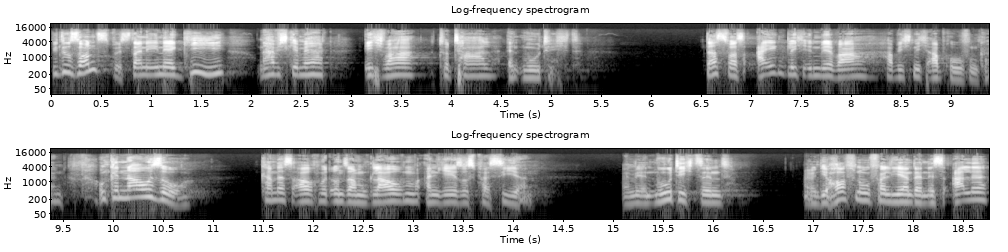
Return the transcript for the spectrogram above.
wie du sonst bist, deine Energie. Und da habe ich gemerkt, ich war total entmutigt. Das, was eigentlich in mir war, habe ich nicht abrufen können. Und genauso kann das auch mit unserem Glauben an Jesus passieren. Wenn wir entmutigt sind, wenn wir die Hoffnung verlieren, dann ist alle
